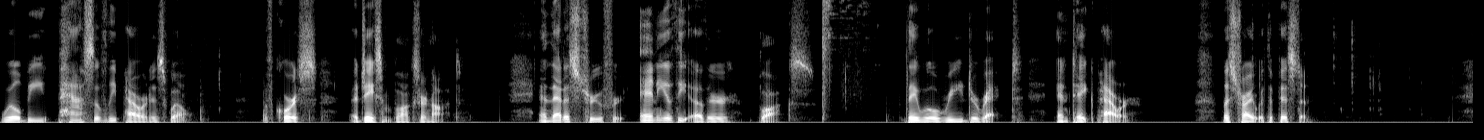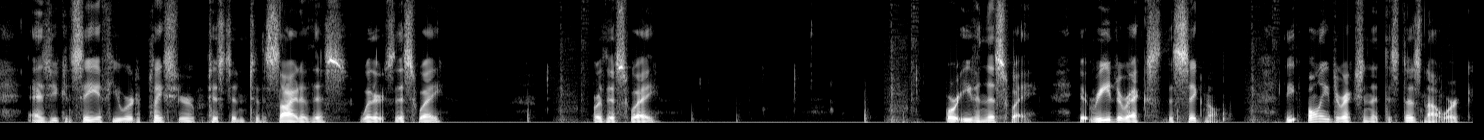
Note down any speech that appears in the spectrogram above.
will be passively powered as well. Of course, adjacent blocks are not. And that is true for any of the other blocks. They will redirect and take power. Let's try it with the piston. As you can see, if you were to place your piston to the side of this, whether it's this way or this way, or even this way, it redirects the signal. The only direction that this does not work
